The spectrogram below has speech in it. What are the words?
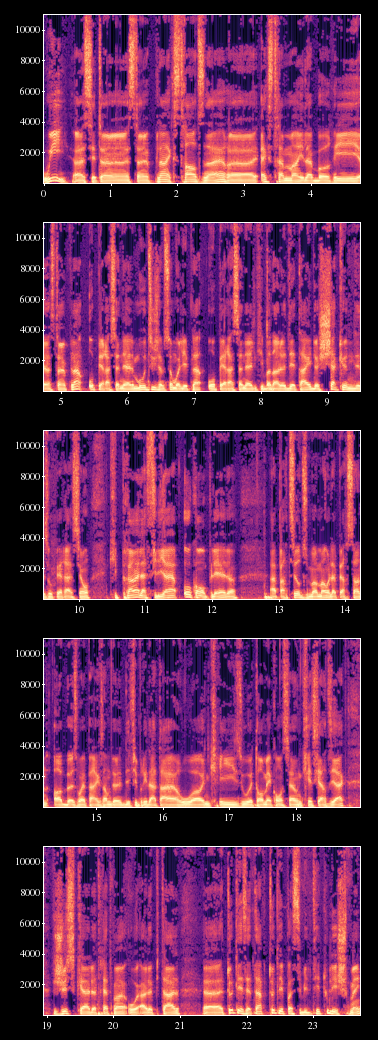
Oui, euh, c'est un c'est un plan extraordinaire, euh, extrêmement élaboré. Euh, c'est un plan opérationnel. Maudit, j'aime ça moi les plans opérationnels qui va dans le détail de chacune des opérations, qui prend la filière au complet là, à partir du moment où la personne a besoin, par exemple, d'un défibrillateur ou a une crise ou tombe inconscient, une crise cardiaque, jusqu'à le traitement au, à l'hôpital. toutes les étapes, toutes les possibilités, tous les chemins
